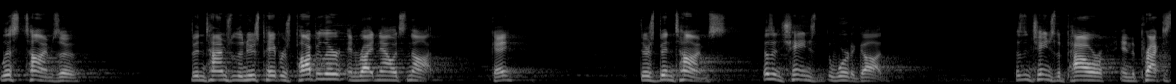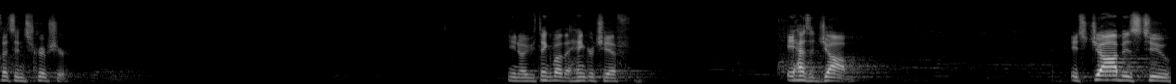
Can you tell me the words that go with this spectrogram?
List times. Uh, been times where the newspaper is popular and right now it's not. Okay? There's been times. It doesn't change the Word of God. It doesn't change the power and the practice that's in Scripture. You know, if you think about the handkerchief, it has a job. Its job is to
